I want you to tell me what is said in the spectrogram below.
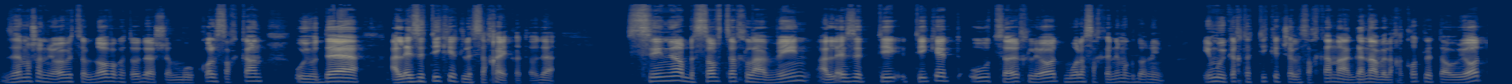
זה מה שאני אוהב אצל נובק, אתה יודע, שמול כל שחקן הוא יודע על איזה ticket לשחק, אתה יודע. סינר בסוף צריך להבין על איזה ticket הוא צריך להיות מול השחקנים הגדולים. אם הוא ייקח את ה ticket של השחקן ההגנה ולחכות לטעויות,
